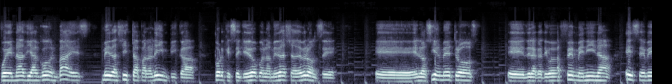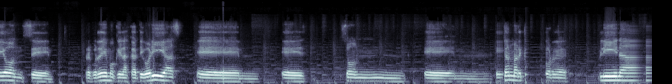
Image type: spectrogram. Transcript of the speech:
fue Nadia Baez, medallista paralímpica, porque se quedó con la medalla de bronce eh, en los 100 metros eh, de la categoría femenina SB11. Recordemos que las categorías eh, son están marcadas por disciplina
